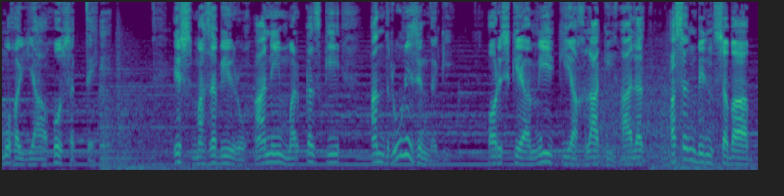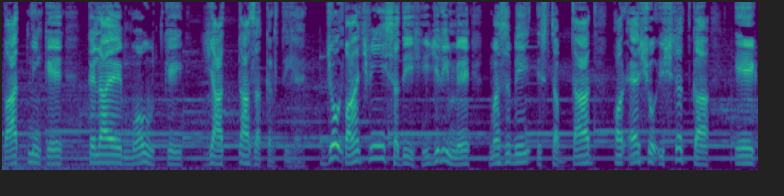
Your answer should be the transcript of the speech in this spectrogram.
مہیا ہو سکتے ہیں۔ اس مذہبی روحانی مرکز کی اندرونی زندگی اور اس کے امیر کی اخلاقی حالت حسن بن سبا باطنی کے قلعہ موت کی یاد تازہ کرتی ہے، جو پانچویں صدی ہجری میں مذہبی استبداد اور عیش و عشرت کا ایک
